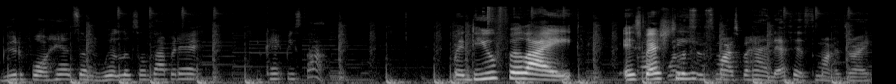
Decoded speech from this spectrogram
beautiful, handsome, with looks on top of that. You can't be stopped. But do you feel like, especially well, looks and smarts behind it? I said smarts, right?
